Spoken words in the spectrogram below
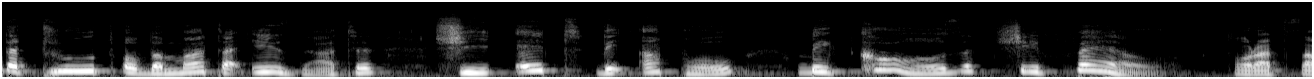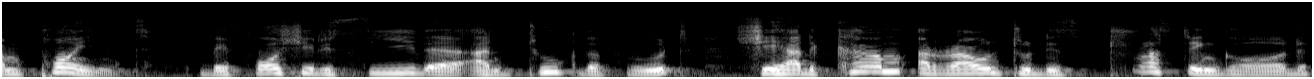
the truth of the matter is that she ate the apple because she fell. For at some point, before she received uh, and took the fruit, she had come around to distrusting God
